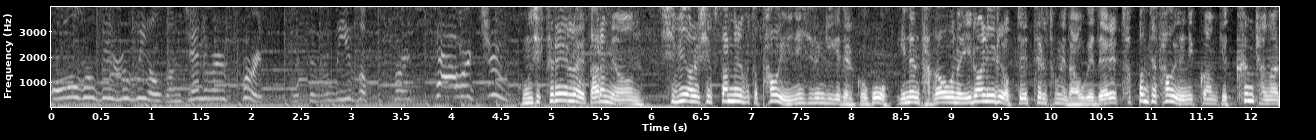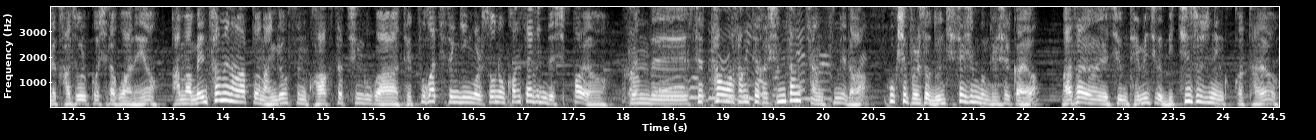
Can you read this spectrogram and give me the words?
all will be revealed on January 1st with the release of the first Tower Troop. 공식 트레일러에 따르면 12월 13일부터 타워 유닛이 생기게 될 거고 이는 다가오는 1월 1일 업데이트를 통해 나오게 될 첫 번째 타워 유닛과 함께 큰 변화를 가져올 것이라고 하네요. 아마 맨 처음에 나왔던 안경 쓴 과학자 친구가 대포같이 생긴 걸 쏘는 컨셉인 듯 싶어요. 그런데 새 타워 상태가 심 상치 않습니다. 혹시 벌써 눈치채신 분 계실까요? 예, 지금 데미지가 미친 수준인 것 같아요.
